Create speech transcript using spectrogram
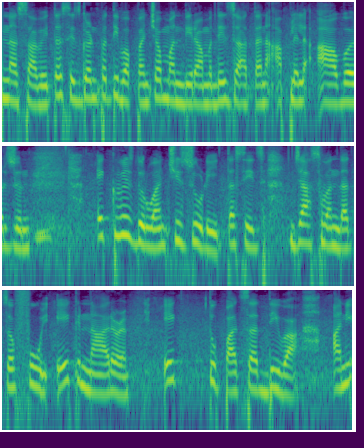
नसावे. तसेच गणपती बाप्पांच्या मंदिरामध्ये जाताना आपल्याला आवर्जून एकवीस दुर्वांची जुडी तसेच जास्वंदाचं फूल एक नारळ एक तुपाचा दिवा आणि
